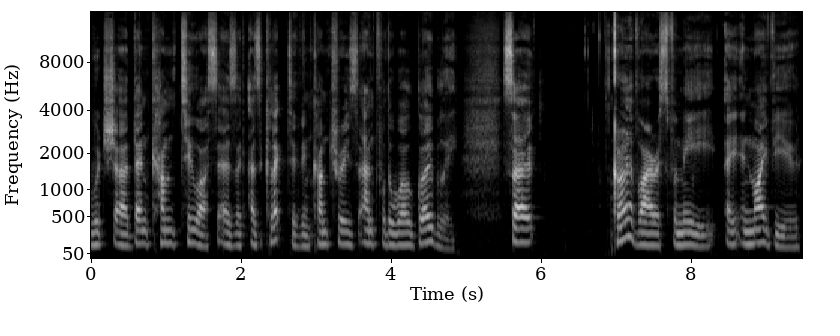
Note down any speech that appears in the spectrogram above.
which uh, then come to us as a, as a collective in countries and for the world globally. So, coronavirus for me, in my view,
